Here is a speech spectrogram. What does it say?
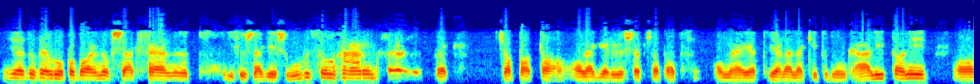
Ugye ez az Európa-bajnokság felnőtt ifjúság és U23 felnőttek csapata a legerősebb csapat, amelyet jelenleg ki tudunk állítani. A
